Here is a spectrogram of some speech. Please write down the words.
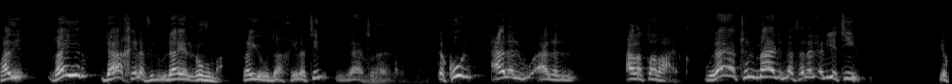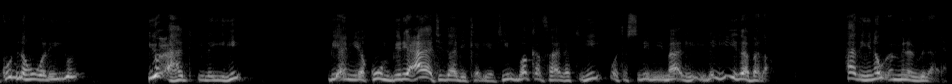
وهذه غير داخلة في الولاية العظمى غير داخلة في الولاية العظمى. تكون على ال على ال على طرائق. ولاية المال مثلا اليتيم. يكون له ولي يعهد إليه بأن يقوم برعاية ذلك اليتيم وكفالته وتسليم ماله إليه إذا بلغ. هذه نوع من الولاية.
